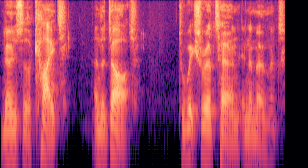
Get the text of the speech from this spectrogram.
known as the kite and the dart, to which we'll return in a moment.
